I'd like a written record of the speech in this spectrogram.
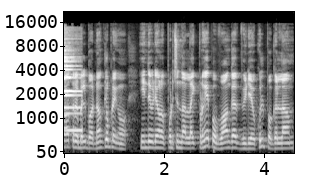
பார்த்துற பெல் பட்டனை கிளிக் பண்ணிக்கோங்க. இந்த வீடியோ உங்களுக்கு பிடிச்சிருந்தா லைக் பண்ணுங்கள் இப்போ வாங்க வீடியோக்குள் புகழலாம்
